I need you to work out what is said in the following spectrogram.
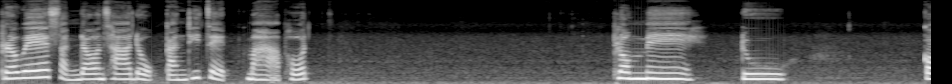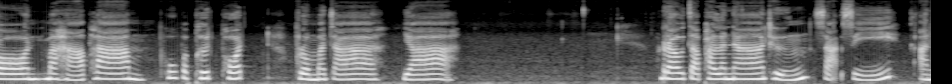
พระเวสสันดรชาดกกันที่เจ็ด มหาพจน์ พรหมเม ดู กร มหาพราหมผู้ประพฤติพจน์ พรหมจายา เราจะพรรณนาถึงสะสี อัน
